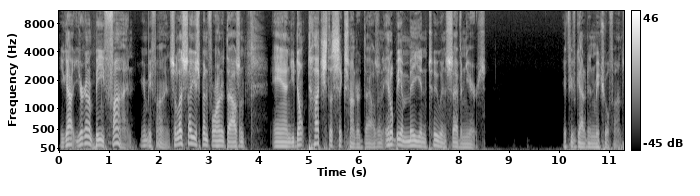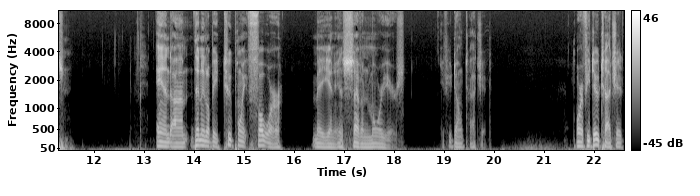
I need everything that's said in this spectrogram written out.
You got, you're going to be fine. You're going to be fine. So let's say you spend four hundred thousand, and you don't touch the six hundred thousand. It'll be a million two in seven years if you've got it in mutual funds. And um, then it'll be 2.4 million in seven more years if you don't touch it. Or if you do touch it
